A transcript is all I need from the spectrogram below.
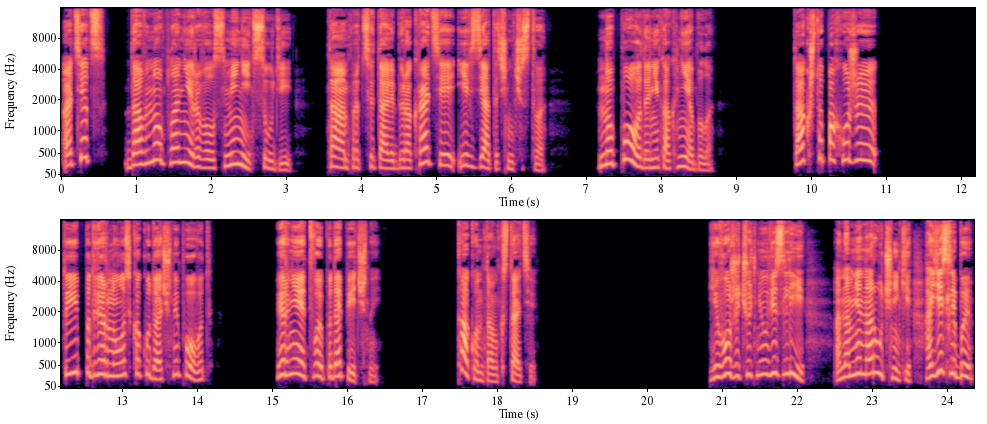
Отец давно планировал сменить судей. Там процветали бюрократия и взяточничество. Но повода никак не было. Так что, похоже, ты подвернулась как удачный повод. Вернее, твой подопечный. Как он там, кстати? Его же чуть не увезли, а на мне наручники. А если бы...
